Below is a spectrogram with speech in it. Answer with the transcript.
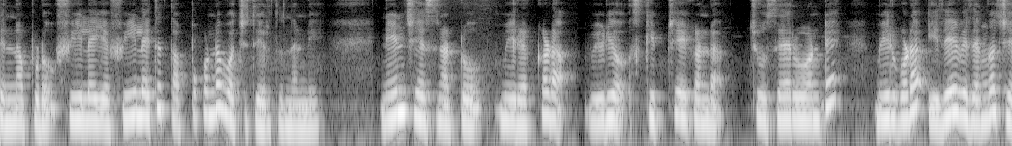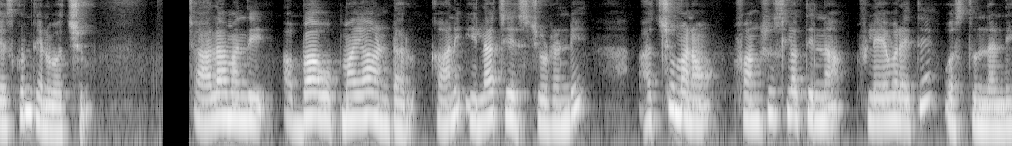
తిన్నప్పుడు ఫీల్ అయ్యే ఫీల్ అయితే తప్పకుండా వచ్చి తీరుతుందండి. నేను చేసినట్టు మీరెక్కడ వీడియో స్కిప్ చేయకుండా చూశారు అంటే మీరు కూడా ఇదే విధంగా చేసుకుని తినవచ్చు. చాలామంది అబ్బా ఉప్మాయా అంటారు. కానీ ఇలా చేసి చూడండి అచ్చు మనం ఫంక్షన్స్లో తిన్న ఫ్లేవర్ అయితే వస్తుందండి.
